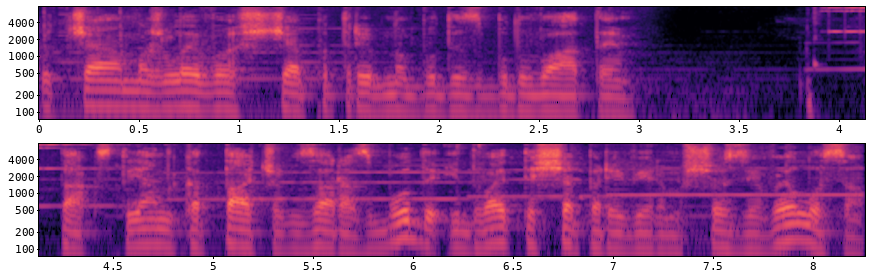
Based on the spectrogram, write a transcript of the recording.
Хоча, можливо, ще потрібно буде збудувати. Так, стоянка тачок зараз буде, і давайте ще перевіримо, що з'явилося.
